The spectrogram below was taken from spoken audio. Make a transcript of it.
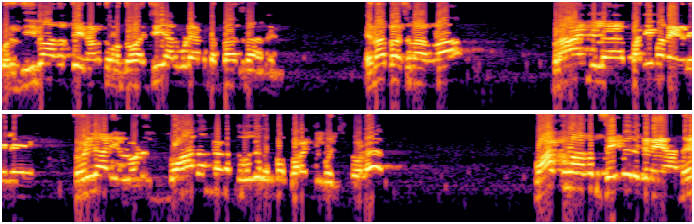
ஒரு விவாதத்தை நடத்தணும். ஜிஆர் கூட என்கிட்ட பேசுறாரு. என்ன பேசுறாருன்னா பிராஞ்சில பணிமனைகளிலே தொழிலாளிகளோடு விவாதம் நடத்துவது ரொம்ப குறைஞ்சு போச்சு போல. வாக்குவாதம் செய்வது கிடையாது.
